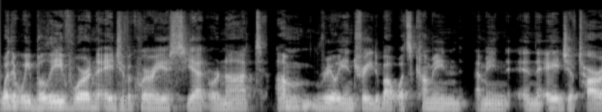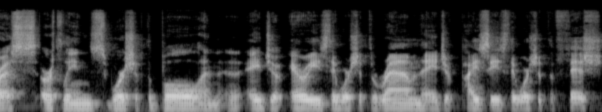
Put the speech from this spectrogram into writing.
whether we believe we're in the age of Aquarius yet or not, I'm really intrigued about what's coming. I mean, in the age of Taurus, Earthlings worship the bull, and in the age of Aries, they worship the ram. In the age of Pisces, they worship the fish,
